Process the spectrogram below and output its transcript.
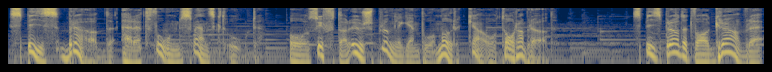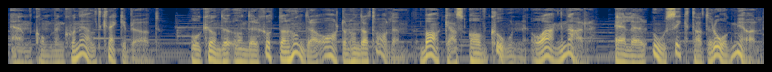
Spisbröd är ett fornsvenskt ord och syftar ursprungligen på mörka och torra bröd. Spisbrödet var grövre än konventionellt knäckebröd och kunde under 1700 och 1800-talen bakas av korn och agnar eller osiktat rågmjöl.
